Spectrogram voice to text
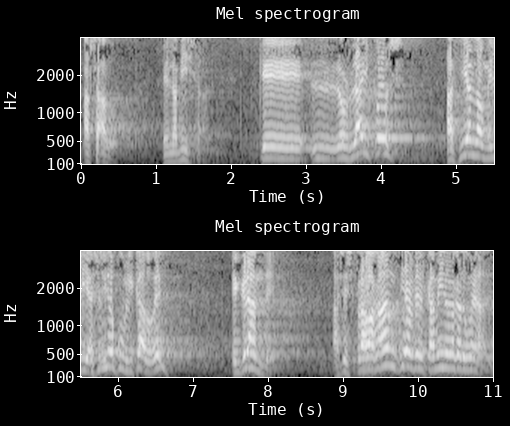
asado en la misa, que los laicos hacían la homilía, eso ha sido publicado, ¿eh? En grande, las extravagancias del camino de.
